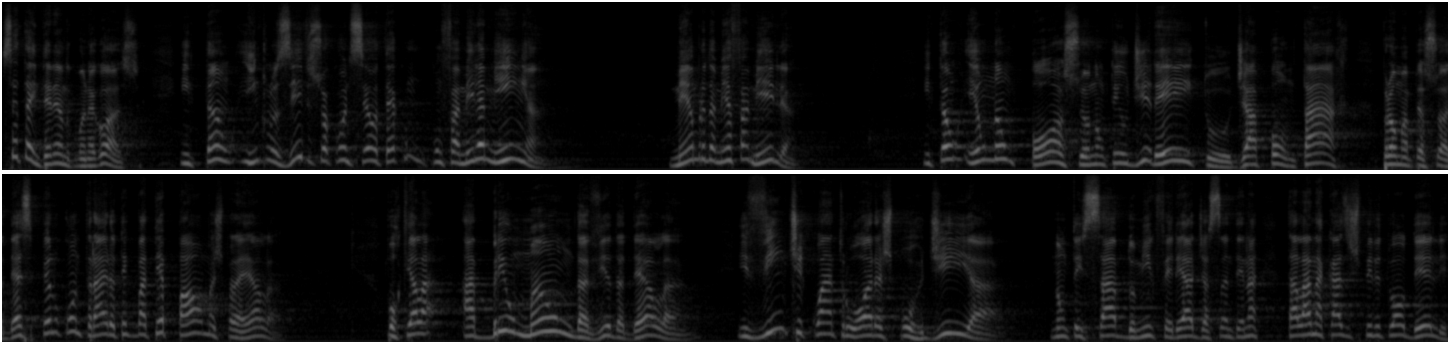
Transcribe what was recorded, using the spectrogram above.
Você está entendendo como é o negócio? Então, inclusive, isso aconteceu até com, com família minha, membro da minha família. Então, eu não posso, eu não tenho direito de apontar para uma pessoa dessa, pelo contrário, eu tenho que bater palmas para ela, porque ela abriu mão da vida dela e 24 horas por dia não tem sábado, domingo, feriado, dia santo, tem nada, está lá na casa espiritual dele.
